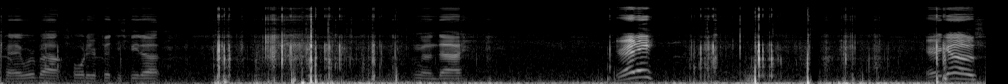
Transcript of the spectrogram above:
Okay, we're about 40 or 50 feet up. I'm gonna die. You ready? Here it goes.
